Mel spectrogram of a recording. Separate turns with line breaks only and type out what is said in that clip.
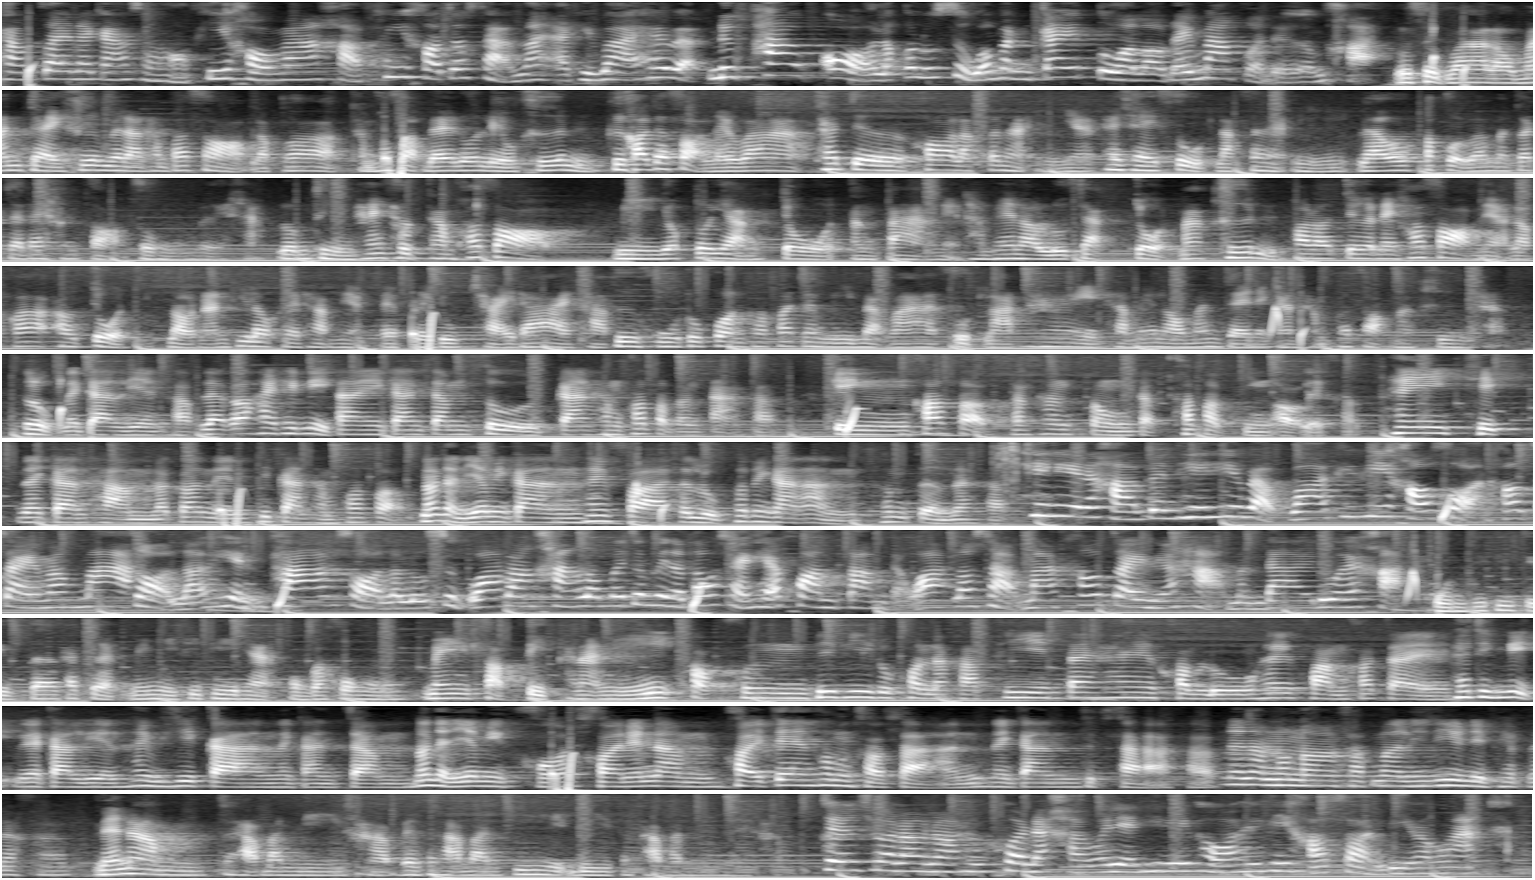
ประทับใจในการสอนของพี่เขามากค่ะ พี่เขาจะสามารถอธิบายให้แบบนึกภาพออก แล้วก็รู้สึกว่ามันใกล้ตัวเราได้มากกว่าเดิมค่ะ
รู้สึกว่าเรามั่นใจขึ้นเวลาทำข้อสอบ แล้วก็ทำข้อสอบได้รวดเร็วขึ้น คือเขาจะสอนเลยว่า ถ้าเจอข้อลักษณะอย่างเงี้ยให้ใช้สูตรลักษณะนี้ แล้วปรากฏว่ามันก็จะได้คำตอบตรงเลยค่ะรวมถึงให้ฝึกทำข้อสอบมียกตัวอย่างโจทย์ต่างๆเนี่ยทำให้เรารู้จักโจทย์มากขึ้น พอเราเจอในข้อสอบเนี่ยเราก็เอาโจทย์เหล่านั้นที่เราเคยทำเนี่ยไปประยุกต์ใช้ได้ครับคือครูทุกคนเขาก็จะมีแบบว่าสูตรลัดให้ทำให้เรามั่นใจในการทำข้อสอบมากขึ้นครับ
สนุกในการเรียนครับ แล้วก็ให้เทคนิคในการจำสูตรการทำข้อสอบต่างๆ ครับเก่งข้อสอบค่อนข้างตรงกับข้อสอบจริงออกเลยครับ ให้ทริคในการทำแล้วก็เน้นที่การทำข้อสอบ นอกจากนี้ยังมีการให้ไฟล์สรุปเพื่อเป็นการอ่านเพิ่มเติมด้วยครับ
ที่นี่นะคะเป็นที่ที่แบบว่าพี่ๆเขาสอนเข้าใจมากๆ สอนแล้วเห็นภาพสอนแล้วรู้สึกว่าบางครั้งเราไม่จำเป็นจะต้องใช้แค่ความจำแต่ว่าเราสามารถเข้าใจเนื้อหามันได้ด้วยค่ะ
คุณพี่พี่ติวเตอร์ถ้าเกิดไม่มีพี่ๆเนี่ยผมก็คงไม่สอบติดขนาดนี้
ขอบคุณพี่ๆทุกคนนะครับที่ได้ให้ความรู้ให้ความเข้าใจให้เทคนิคในการเรียนให้วิธีการในการจำนอกจากนี้ยังมีโค้ชคอยแนะนำคอยแจ้งข้อมูลข่าวสารในการศึกษาครับแนะนำน้องๆครับมาเรียนที่ยูนิเพนะครับ
แนะนำสถาบันนี้ครับเป็นสถาบันที่ดีสถาบันหนึงเลยครับ
เชิญชวนน้องๆทุกคนนะคะมาเรียนที่นี่เพราะว่าพี่ๆเขาสอนดีมากๆค่ะ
